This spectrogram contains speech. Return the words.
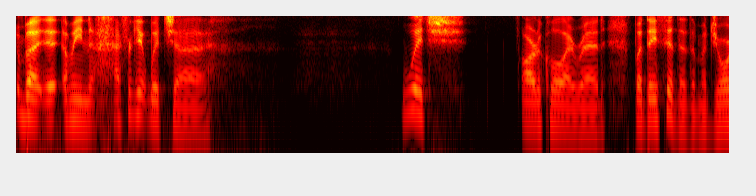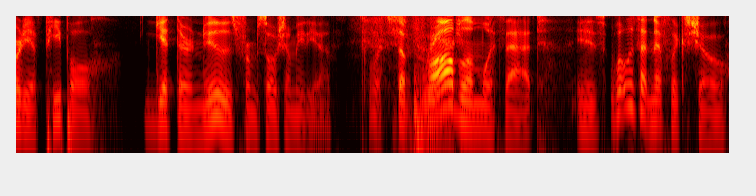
but it, i mean i forget which uh which article i read but they said that the majority of people get their news from social media What's the problem with that is what was that Netflix show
